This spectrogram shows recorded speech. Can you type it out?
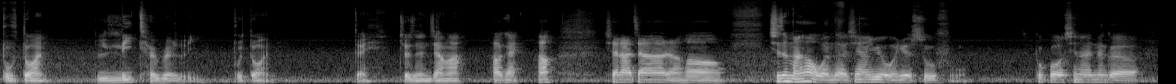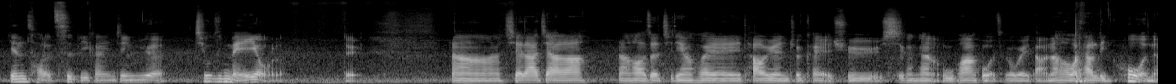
不断，literally 不断，对，就只能这样啦。OK，好，谢谢大家。然后其实蛮好闻的，现在越闻越舒服。不过现在那个烟草的刺鼻感已经越几乎是没有了，对。那谢谢大家啦，然后这几天回桃园就可以去试看看无花果这个味道，然后我还要领货呢，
